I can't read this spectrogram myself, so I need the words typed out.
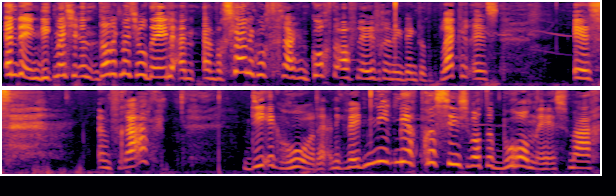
Een ding die ik met je, dat ik met je wil delen, en, en waarschijnlijk wordt het vandaag een korte aflevering en ik denk dat het lekker is, is een vraag die ik hoorde. En ik weet niet meer precies wat de bron is, maar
